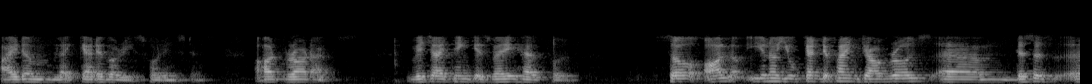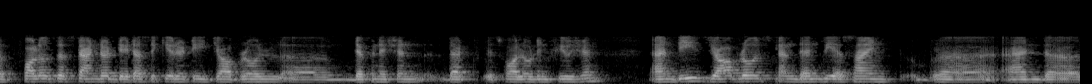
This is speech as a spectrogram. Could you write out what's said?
item like categories, for instance, or products, which I think is very helpful. So all, you know, you can define job roles. Um, this is uh, follows the standard data security job role um, definition that is followed in Fusion. and these job roles can then be assigned uh, and uh,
